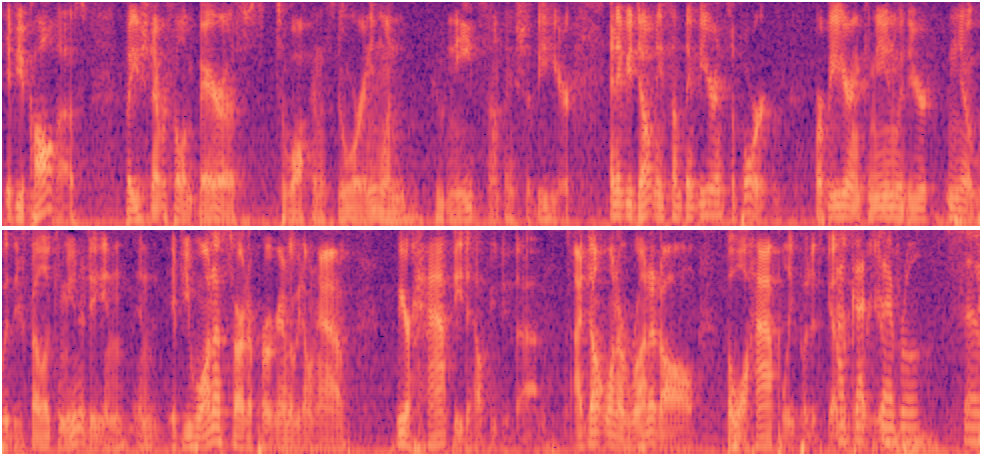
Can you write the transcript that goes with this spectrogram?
if you called us, but you should never feel embarrassed to walk in this door. Anyone who needs something should be here, and if you don't need something, be here in support." Or be here and commune with your, you know, with your fellow community. And, and if you want to start a program that we don't have, we are happy to help you do that. I don't want to run it all, but we'll happily put it together. I've got you. several, so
